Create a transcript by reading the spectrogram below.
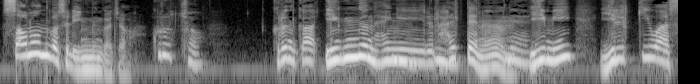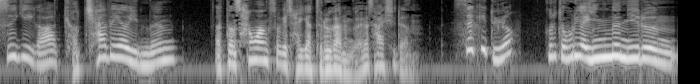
써놓은 것을 읽는 거죠. 그렇죠. 그러니까 읽는 행위를 음, 음. 할 때는 네. 이미 읽기와 쓰기가 교차되어 있는 어떤 상황 속에 자기가 들어가는 거예요, 사실은. 쓰기도요? 그렇죠. 우리가 읽는 일은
